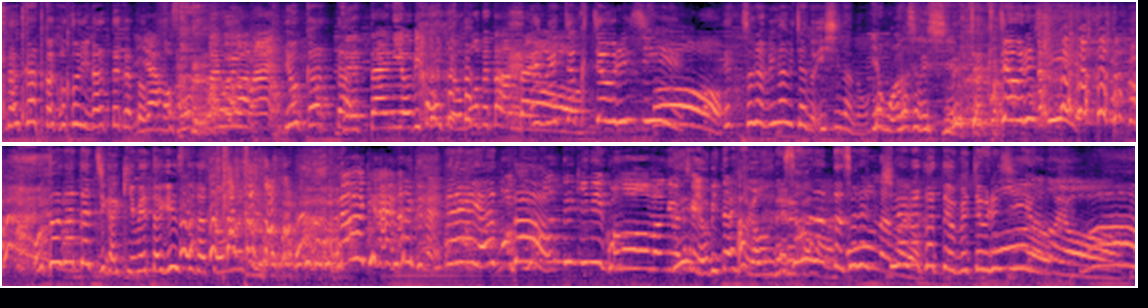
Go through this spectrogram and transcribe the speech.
なかったことになったかと。いやもうそんなことはない。よかった。え絶対に呼びたいって思ってたんだよ。めちゃくちゃ嬉しい。そう。えそれはみなみちゃんの意思なの？いやもう私の意思。めちゃくちゃ嬉しい。大人たちが決めたゲストだと思うんですよ。なわけないなわけない。えー、やった。基本的にこの番組私が呼びたい人呼んでるそうからなんだそれ知らなかったよ。めっちゃ嬉しいよ。そうなのよ。わ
